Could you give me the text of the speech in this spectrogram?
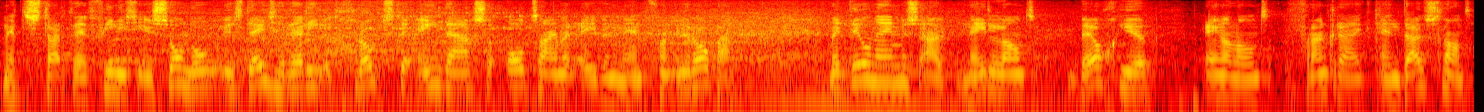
Met start en finish in Sondel is deze rally het grootste eendaagse oldtimer evenement van Europa. Met deelnemers uit Nederland, België, Engeland, Frankrijk en Duitsland.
